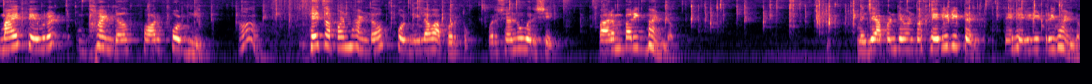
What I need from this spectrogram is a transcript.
माय फेवरेट भांडं फॉर फोडणी. हां. हेच आपण भांडं फोडणीला वापरतो वर्षानुवर्षे. पारंपरिक भांडं. म्हणजे आपण ते म्हणतो हेरिडिटरी ते हेरिडिटरी भांडं.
